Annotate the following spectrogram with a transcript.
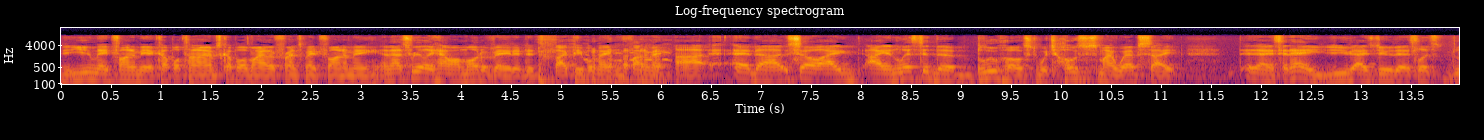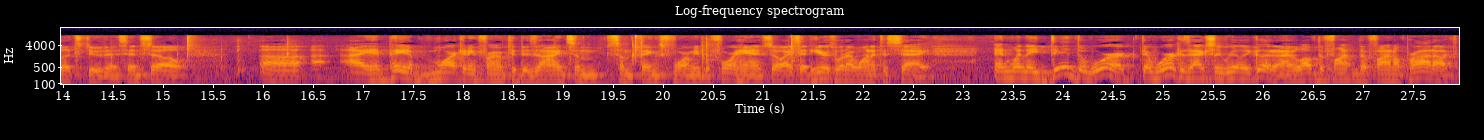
you made fun of me a couple times. A couple of my other friends made fun of me, and that's really how I'm motivated. It's by people making fun of me." Uh, and uh, so I I enlisted the Bluehost, which hosts my website. And I said, "Hey, you guys do this. Let's let's do this." And so uh, I had paid a marketing firm to design some some things for me beforehand. So I said, "Here's what I wanted to say." And when they did the work, their work is actually really good, and I love the fi- the final product.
